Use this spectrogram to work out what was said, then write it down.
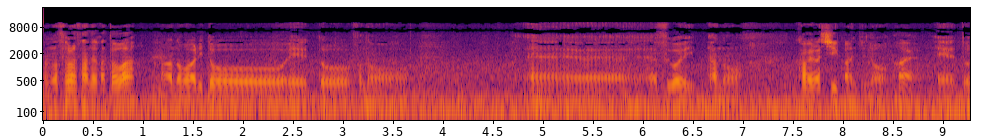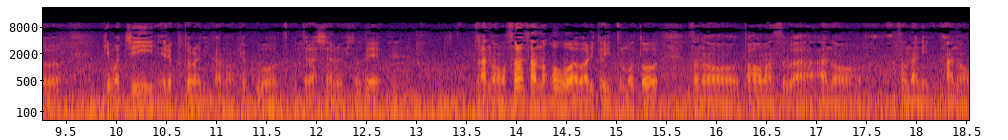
あのソラさんって方は、うん。あの割とえっ、とそのえーすごいあの可愛らしい感じの、はい。えー、と気持ちいいエレクトロニカの曲を作ってらっしゃる人で、あの、ソラさんの方は割といつもと、その、パフォーマンスが、あの、そんなに、あの、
